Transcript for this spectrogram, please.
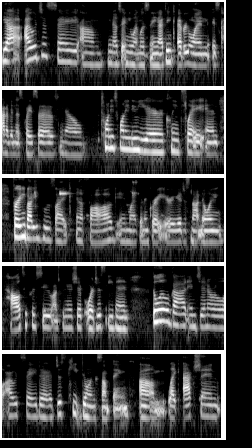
Yeah, I would just say, um, you know, to anyone listening, I think everyone is kind of in this place of, you know, 2020 new year, clean slate. And for anybody who's like in a fog and like in a gray area, just not knowing how to pursue entrepreneurship or just even the will of God in general, I would say to just keep doing something. Um, like action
